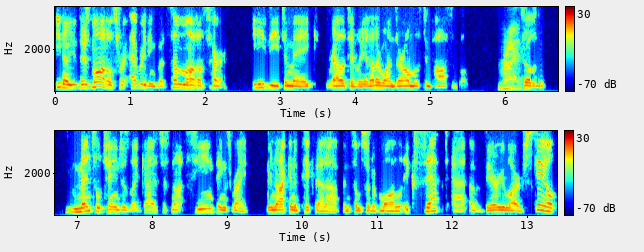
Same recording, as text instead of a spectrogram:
you know there's models for everything but some models are easy to make relatively and other ones are almost impossible right so mental changes like guys just not seeing things right you're not going to pick that up in some sort of model except at a very large scale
